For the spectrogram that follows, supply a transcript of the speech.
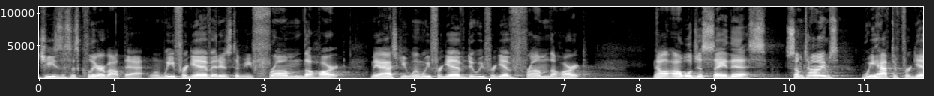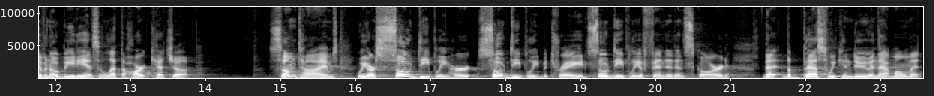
Jesus is clear about that. When we forgive, it is to be from the heart. Let me ask you, when we forgive, do we forgive from the heart? Now, I will just say this. Sometimes we have to forgive in obedience and let the heart catch up. Sometimes we are so deeply hurt, so deeply betrayed, so deeply offended and scarred that the best we can do in that moment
